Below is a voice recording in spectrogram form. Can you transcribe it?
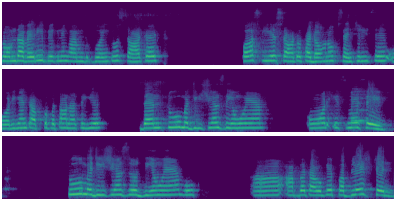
from the very beginning I am going to start it first ये स्टार्ट होता है डॉन ऑफ़ सेंचुरी से ओरिएंट आपको पता होना चाहिए. देन टू मजिशियंस दिए हुए हैं और इसमें से टू मजिशियंस जो दिए हुए हैं वो आ, आप बताओगे published in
